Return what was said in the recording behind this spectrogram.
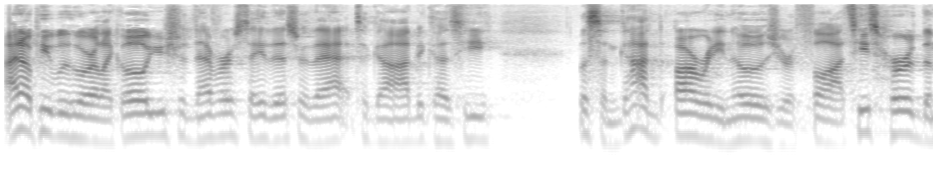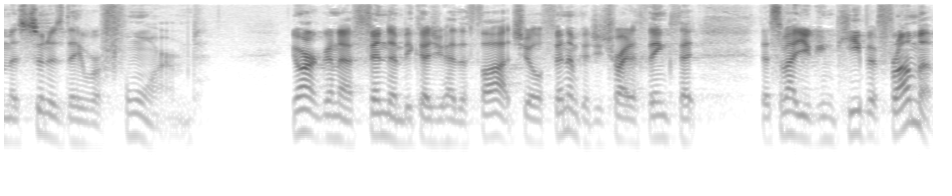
I know people who are like, oh, you should never say this or that to God because He, listen, God already knows your thoughts. He's heard them as soon as they were formed. You aren't going to offend Him because you had the thoughts. You'll offend Him because you try to think that that somehow you can keep it from him.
